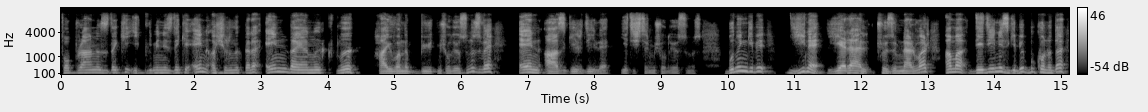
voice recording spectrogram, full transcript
toprağınızdaki, ikliminizdeki en aşırılıklara en dayanıklı hayvanı büyütmüş oluyorsunuz ve en az girdiyle yetiştirmiş oluyorsunuz. Bunun gibi yine yerel çözümler var ama dediğiniz gibi bu konuda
